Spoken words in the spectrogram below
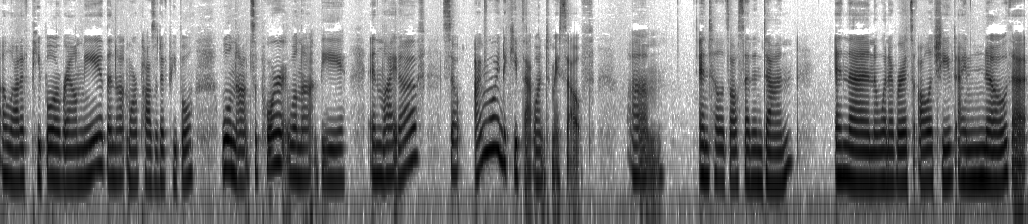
a lot of people around me, the not more positive people, will not support, will not be in light of. So I'm going to keep that one to myself um, until it's all said and done. And then whenever it's all achieved, I know that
